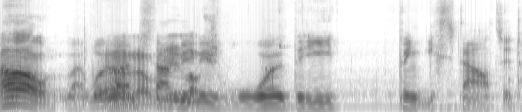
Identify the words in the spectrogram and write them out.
oh, right, where I'm no, standing is where the thingy started.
